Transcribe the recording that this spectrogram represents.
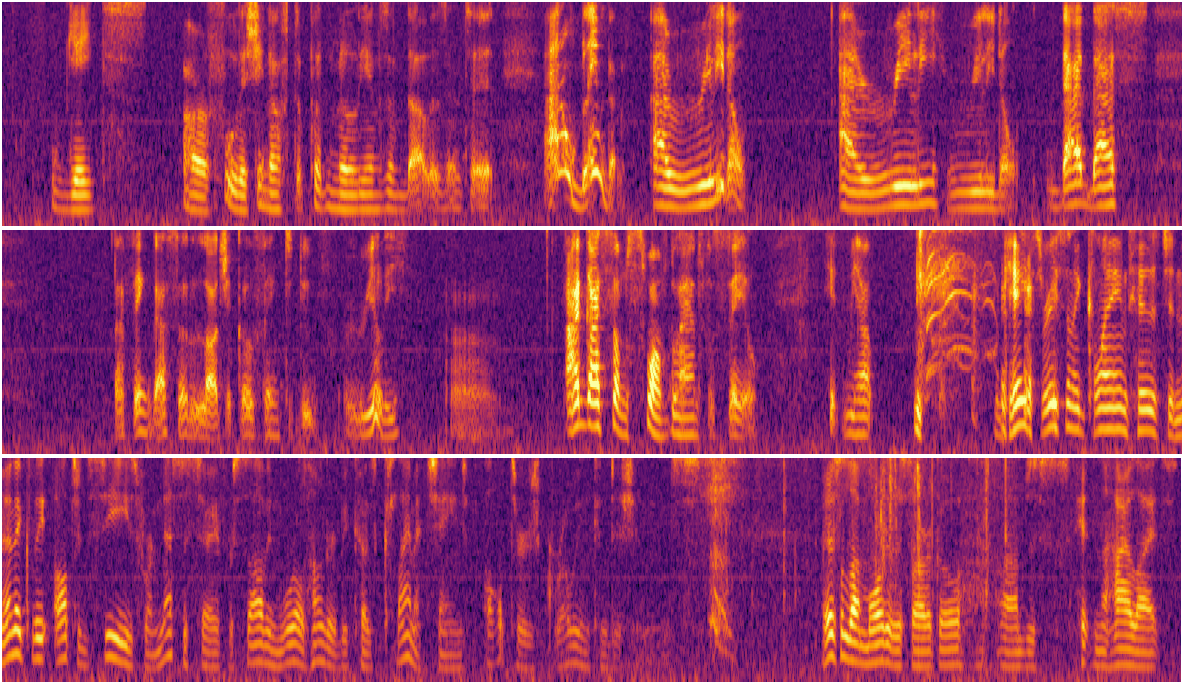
Gates are foolish enough to put millions of dollars into it. I don't blame them. I really don't. I really, really don't. That that's. I think that's a logical thing to do. Really. Um, I got some swampland for sale. Hit me up. Gates recently claimed his genetically altered seeds were necessary for solving world hunger because climate change alters growing conditions. There's a lot more to this article. I'm just hitting the highlights.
